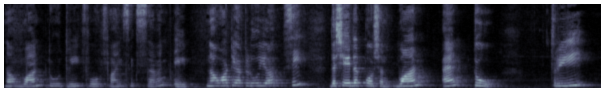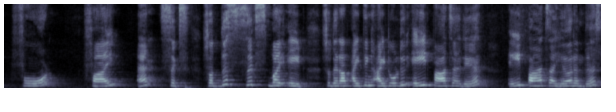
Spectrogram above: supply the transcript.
Now 1, 2, 3, 4, 5, 6, 7, 8. Now what you have to do here? See the shaded portion 1 and 2, 3, 4, 5 and 6. So this 6 by 8. So there are I think I told you 8 parts are there. 8 parts are here in this.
